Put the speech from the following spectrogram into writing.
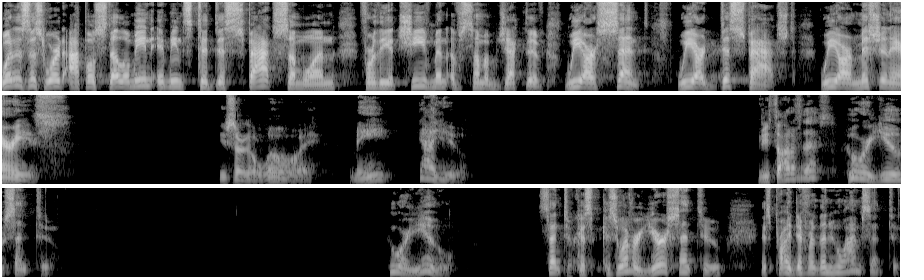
What does this word apostello mean? It means to dispatch someone for the achievement of some objective. We are sent, we are dispatched, we are missionaries. You start to go, whoa, whoa, wait, me? Yeah, you. Have you thought of this? Who are you sent to? Who are you sent to? Because whoever you're sent to is probably different than who I'm sent to.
